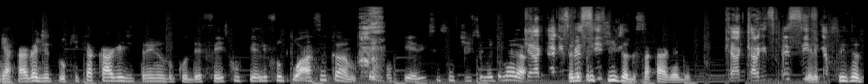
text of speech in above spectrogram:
E a carga de, o que, que a carga de treino do Kudê fez com que ele flutuasse em campo, fez com que ele se sentisse muito melhor. Que é Então ele precisa dessa carga. De, Que é a carga ele específica. precisa.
